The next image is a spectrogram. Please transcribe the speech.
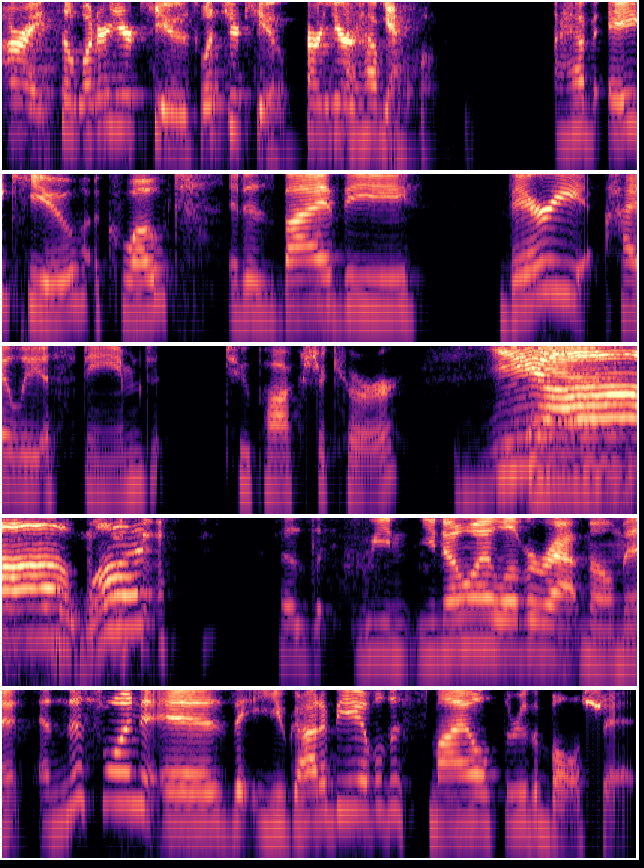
All right. So, what are your cues? What's your cue? Or your I have, yeah. I have a cue, a quote. It is by the very highly esteemed Tupac Shakur. Yeah. And- what? because we you know i love a rap moment and this one is you got to be able to smile through the bullshit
